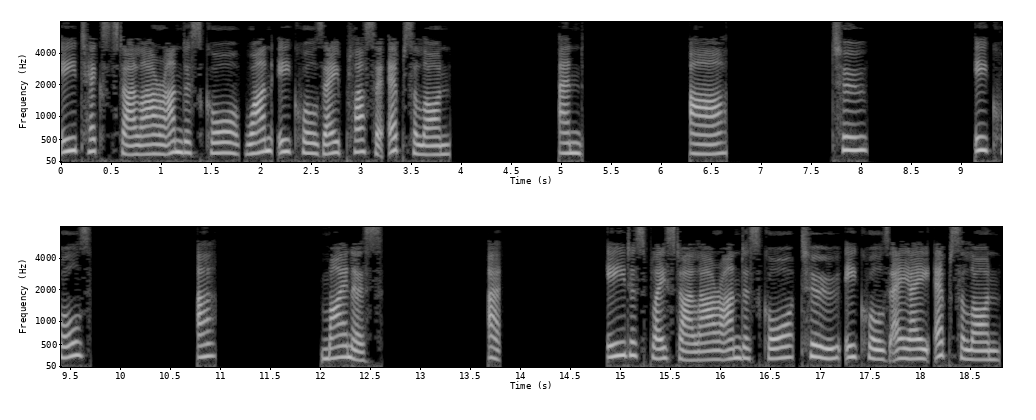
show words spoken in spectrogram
e text style r underscore one equals a plus a epsilon and r two equals a minus a. E display style r underscore two equals a a epsilon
